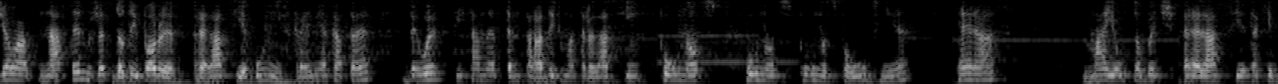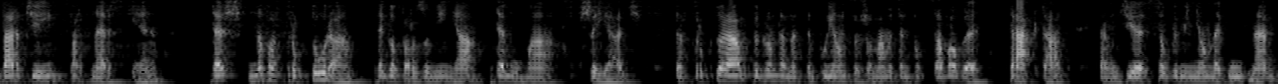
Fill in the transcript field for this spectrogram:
działa na tym, że do tej pory relacje Unii z krajami AKP były wpisane w ten paradygmat relacji północ, północ, północ, południe. Teraz mają to być relacje takie bardziej partnerskie. Też nowa struktura tego porozumienia temu ma sprzyjać. Ta struktura wygląda następująco, że mamy ten podstawowy traktat, tam gdzie są wymienione główne,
